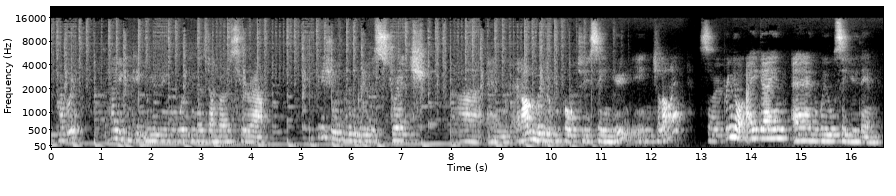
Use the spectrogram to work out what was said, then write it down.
recovery. So how you can keep moving and working those dumbbells throughout. Finishing with a little bit of a stretch uh, and, and I'm really looking forward to seeing you in July. So bring your A game and we'll see you then.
